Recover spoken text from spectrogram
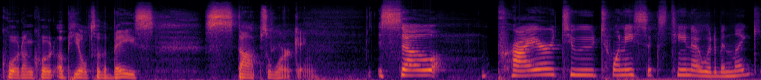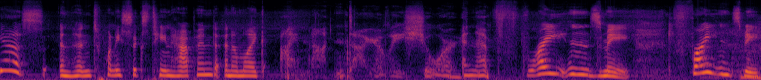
quote unquote appeal to the base stops working So prior to 2016, I would have been like, yes. And then 2016 happened, and I'm like, I'm not entirely sure. And that frightens me. Frightens me.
